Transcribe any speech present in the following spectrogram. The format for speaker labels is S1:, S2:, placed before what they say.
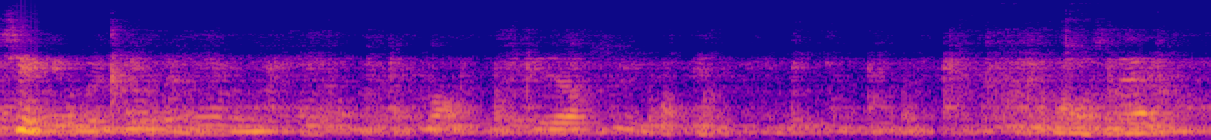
S1: しい。ま
S2: あ、珍しい。面
S1: い。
